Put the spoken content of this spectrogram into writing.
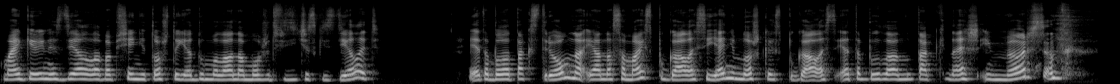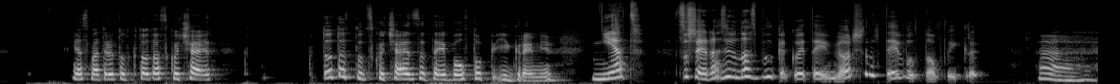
моя героиня сделала вообще не то, что я думала, она может физически сделать. И это было так стрёмно, и она сама испугалась, и я немножко испугалась. Это было, ну так, знаешь, immersion. Я смотрю, тут кто-то скучает. Кто-то тут скучает за тейблтоп играми. Нет. Слушай, разве у нас был какой-то immersion в тейблтоп играх? Я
